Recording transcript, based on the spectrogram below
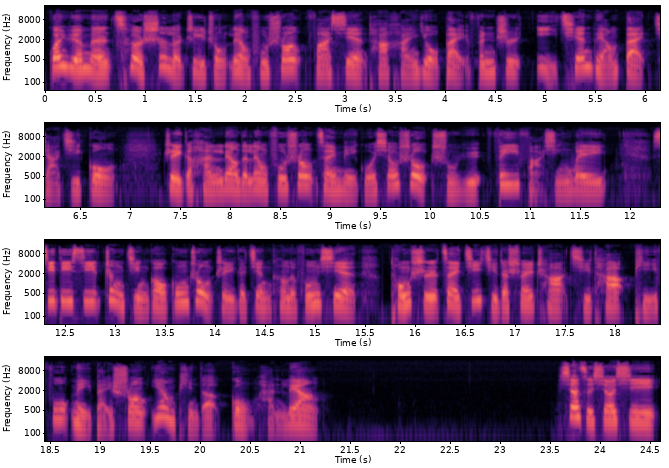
官员们测试了这种亮肤霜，发现它含有百分之一千两百甲基汞。这个含量的亮肤霜在美国销售属于非法行为。CDC 正警告公众这个健康的风险，同时在积极的筛查其他皮肤美白霜样品的汞含量。下次消息，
